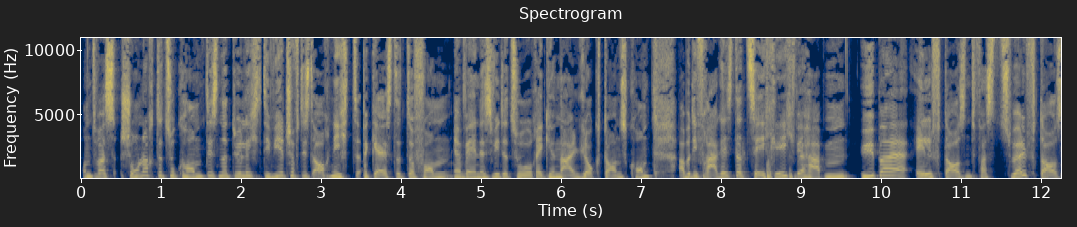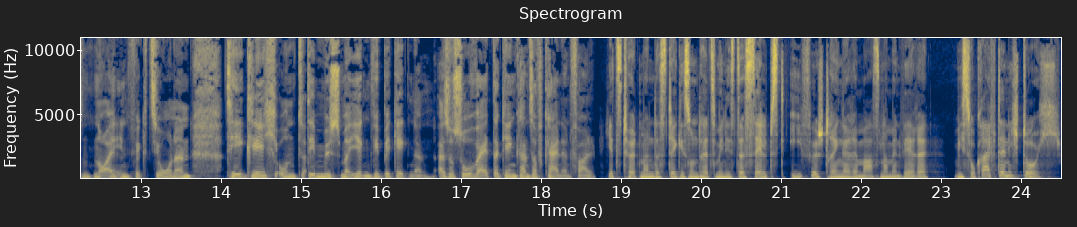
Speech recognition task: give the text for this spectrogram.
Und was schon auch dazu kommt, ist natürlich, die Wirtschaft ist auch nicht begeistert davon, wenn es wieder zu regionalen Lockdowns kommt. Aber die Frage ist tatsächlich, wir haben über 11.000, fast 12.000 Neuinfektionen täglich und dem müssen wir irgendwie begegnen. Also so weitergehen kann es auf keinen Fall. Jetzt hört man, dass der Gesundheitsminister selbst eh für strengere Maßnahmen wäre. Wieso greift er nicht durch?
